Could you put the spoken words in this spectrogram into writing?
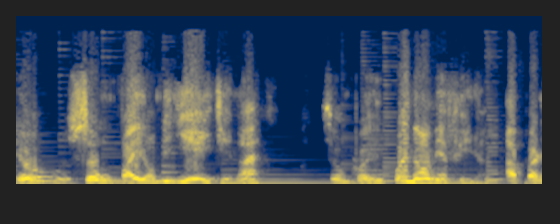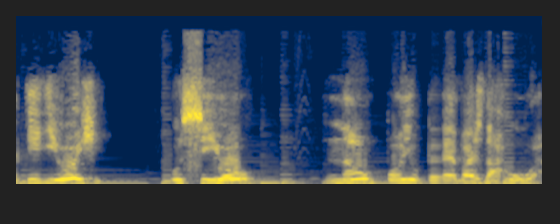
Eu sou um pai obediente, né? Sou um pai. Pois não, minha filha. A partir de hoje, o senhor não põe o pé mais na rua.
